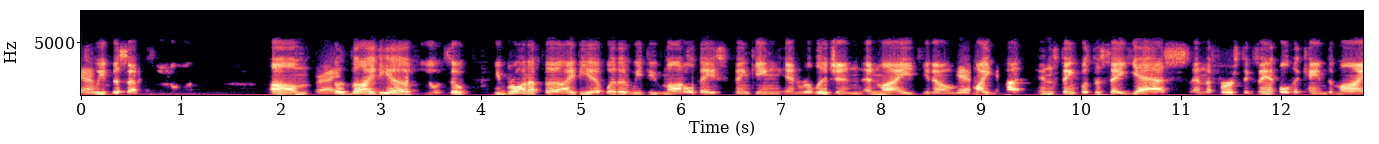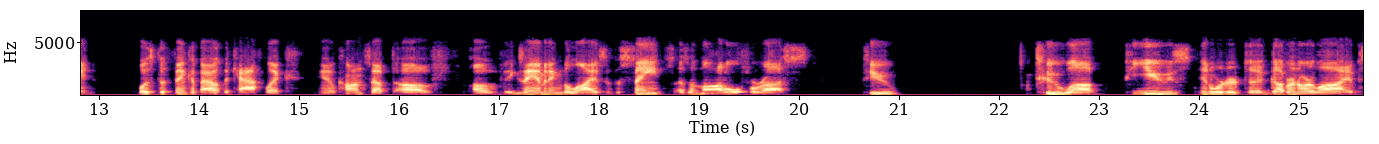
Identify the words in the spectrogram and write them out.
yeah. to leave this episode. Um, Right. the, the idea of you know, so you brought up the idea of whether we do model based thinking in religion, and my you know Yeah. my gut instinct was to say yes. And the first example that came to mind was to think about the Catholic you know concept of of examining the lives of the saints as a model for us to to uh, to use in order to govern our lives,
